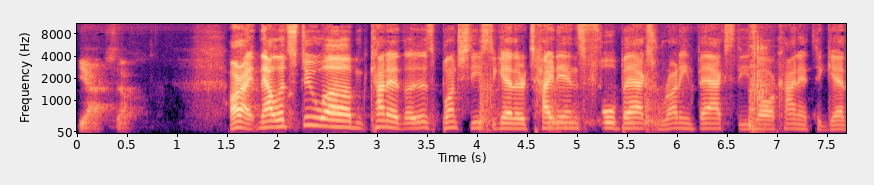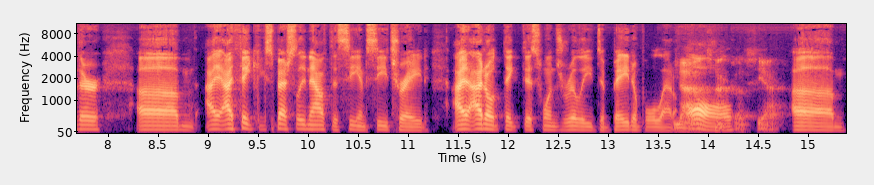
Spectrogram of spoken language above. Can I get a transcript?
Yeah, so all right, now let's do um kind of let's bunch these together. Tight ends, fullbacks, running backs, these all kind of together. Um, I, I think especially now with the CMC trade, I, I don't think this one's really debatable at no, all. Yeah. Um,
